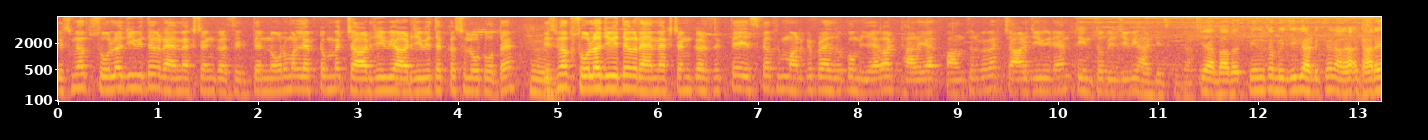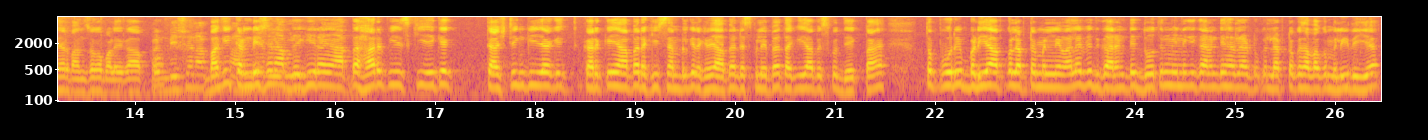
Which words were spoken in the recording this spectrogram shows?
इसमें आप सोलह जीबी तक रैम एक्सटेंड कर सकते हैं। नॉर्मल लैपटॉप में चार जीबी आठ जीबी तक का स्लॉट होता हम्म। है इसमें आप सोलह जीबी तक रैम एक्सटेंड कर सकते हैं। इसका फिर मार्केट प्राइस आपको मिल जाएगा अठारह हज़ार पाँच सौ रुपये का चार जीबी रैम तीन सौ बीस जीबी हार्ड डिस्क के। क्या बात है तीन सौ बीस जी बी अठारह हज़ार पाँच सौ का पड़ेगा आपको। कंडीशन बाकी कंडीशन आप देख ही रहे हैं यहाँ पे हर पीस की एक एक टेस्टिंग की जाके करके यहाँ पर रखी सैंपल के रखे जाते हैं डिस्प्ले पे ताकि आप इसको देख पाएँ। तो पूरी बढ़िया आपको लैपटॉप मिलने वाला है। विद गारंटी दो तीन महीने की गारंटी हर लैपटॉप लैपटॉप के साथ आपको मिल ही रही है।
